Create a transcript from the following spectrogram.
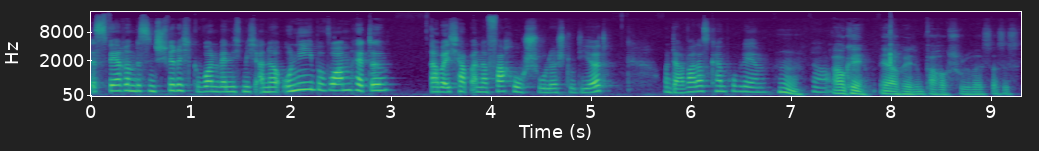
es wäre ein bisschen schwierig geworden, wenn ich mich an der Uni beworben hätte. Aber ich habe an der Fachhochschule studiert. Und da war das kein Problem. Hm. Ja. Ah, okay, ja, okay, die Fachhochschule weiß, das ist.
